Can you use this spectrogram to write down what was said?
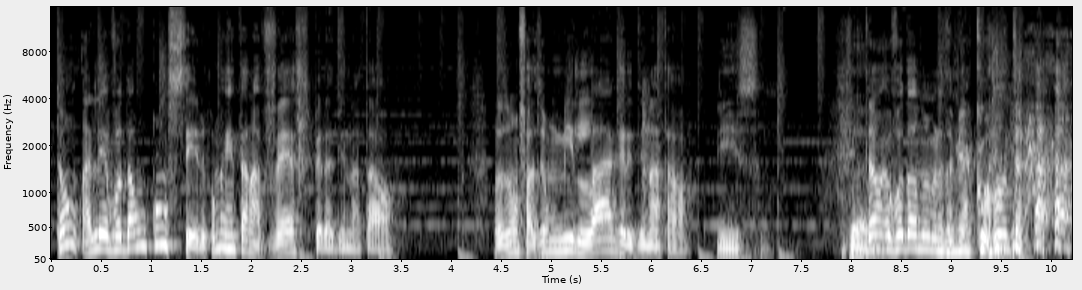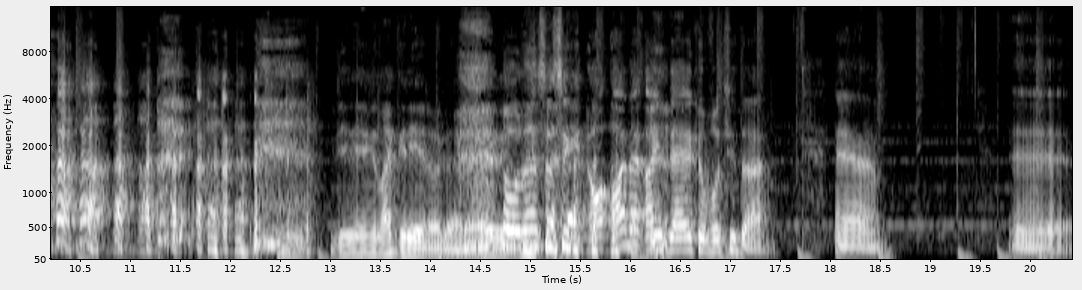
Então, Ali, eu vou dar um conselho. Como a gente está na véspera de Natal, nós vamos fazer um milagre de Natal. Isso. Vamos. Então, eu vou dar o número da minha conta. Virei milagreiro agora. É o lance é o seguinte, olha a ideia que eu vou te dar. É, é,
